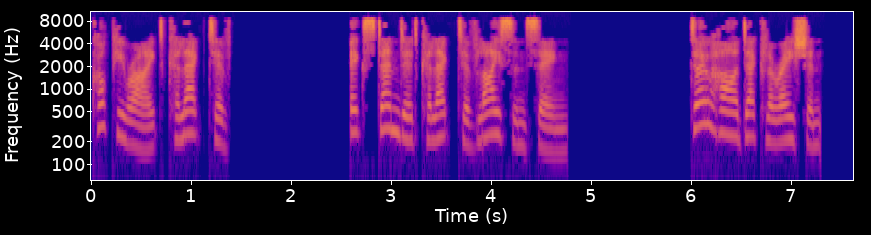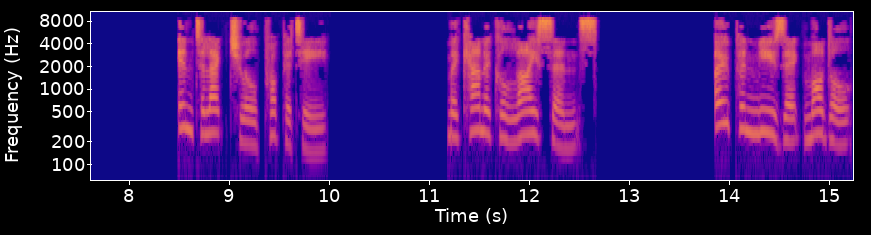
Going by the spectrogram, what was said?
Copyright collective Extended collective licensing Doha Declaration Intellectual property Mechanical license Open music model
